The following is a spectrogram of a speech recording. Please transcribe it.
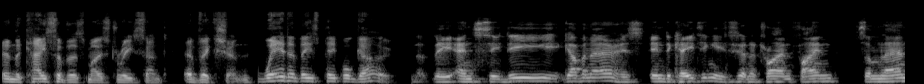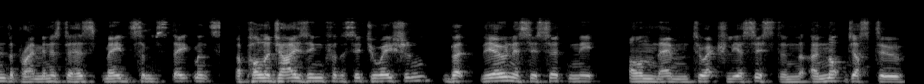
in the case of this most recent eviction, where do these people go? The NCD governor is indicating he's going to try and find some land. The prime minister has made some statements apologizing for the situation, but the onus is certainly on them to actually assist and, and not just to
